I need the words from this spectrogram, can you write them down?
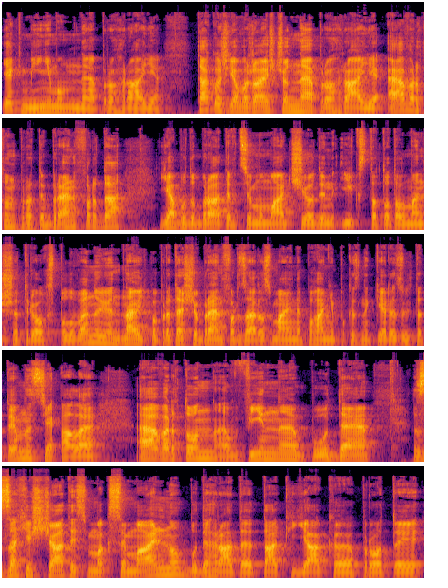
як мінімум не програє. Також я вважаю, що не програє Евертон проти Бренфорда. Я буду брати в цьому матчі 1х та тотал менше 3,5. Навіть попри те, що Бренфорд зараз має непогані показники результативності, але Евертон він буде захищатись максимально, буде грати так, як проти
